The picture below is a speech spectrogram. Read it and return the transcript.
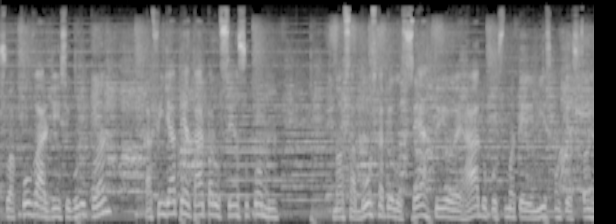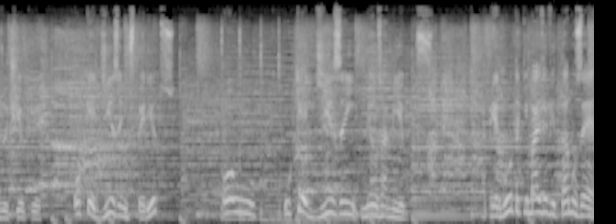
sua covardia em segundo plano, a fim de atentar para o senso comum. Nossa busca pelo certo e o errado costuma ter início com questões do tipo: o que dizem os peritos? Ou o que dizem meus amigos? A pergunta que mais evitamos é:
